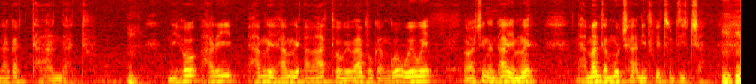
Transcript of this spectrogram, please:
na gatandatu niho hari hamwe hamwe abatowe bavuga ngo wewe abashinga ntayimwe nta manda muca nitwe tuzica mhm.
